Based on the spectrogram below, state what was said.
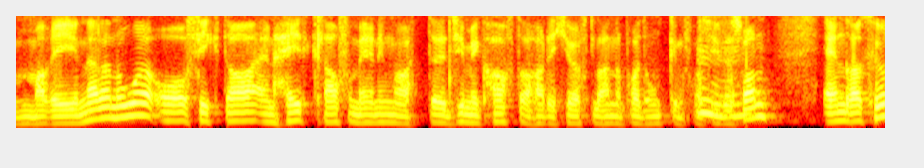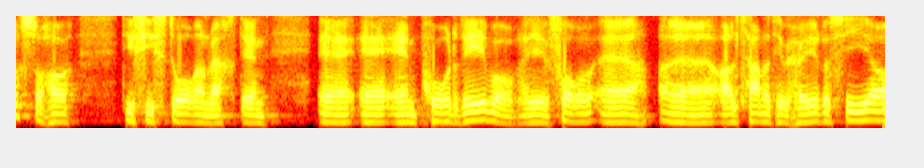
marine eller noe, og fikk da en helt klar formening med at eh, Jimmy Carter hadde kjørt landet på dunken, for å si det mm. sånn. Endra kurs og har de siste årene vært en, eh, eh, en pådriver for alternativ høyreside.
